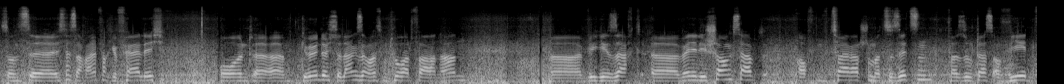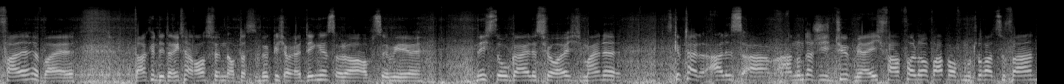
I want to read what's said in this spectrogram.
sonst äh, ist das auch einfach gefährlich. Und äh, gewöhnt euch so langsam ans Motorradfahren an. Äh, wie gesagt, äh, wenn ihr die Chance habt, auf dem Zweirad schon mal zu sitzen, versucht das auf jeden Fall, weil da könnt ihr direkt herausfinden, ob das wirklich euer Ding ist oder ob es irgendwie nicht so geil ist für euch. Ich meine, es gibt halt alles äh, an unterschiedlichen Typen. Ja, ich fahre voll drauf ab, auf dem Motorrad zu fahren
